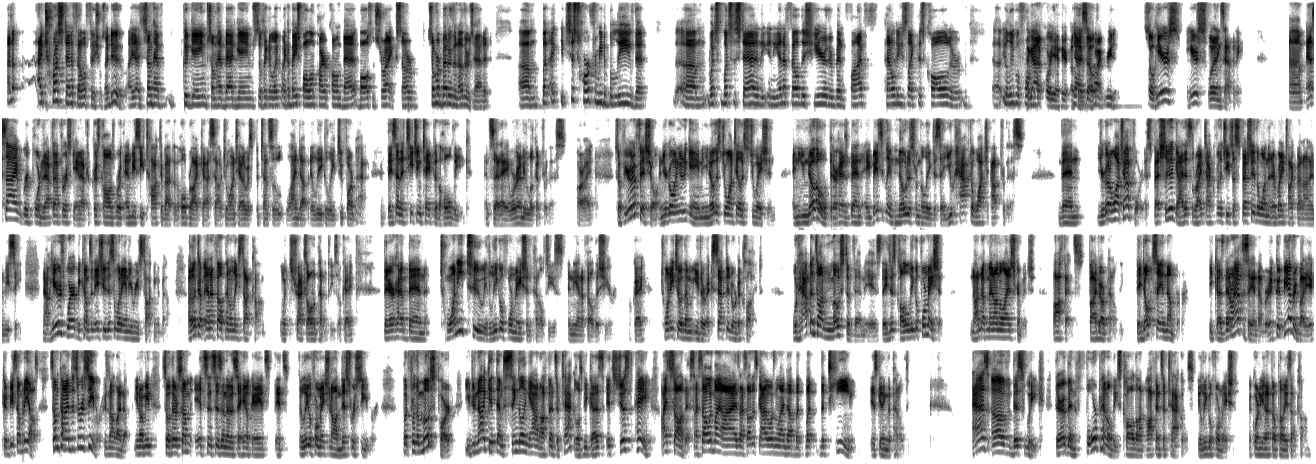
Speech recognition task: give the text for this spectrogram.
I don't I trust NFL officials. I do. I, I, some have good games, some have bad games. Just like a, like, like a baseball umpire calling bad balls and strikes. Some are some are better than others at it. Um, but I, it's just hard for me to believe that. Um, what's what's the stat in the in the NFL this year? There have been five penalties like this called or uh, illegal form. I got it for you here. Okay, yeah, so all right, read it. So here's here's what I think's happening. Um, SI reported after that first game, after Chris Collinsworth, NBC talked about to the whole broadcast how Jawaan Taylor was potentially lined up illegally too far back. They sent a teaching tape to the whole league and said, "Hey, we're going to be looking for this." All right. So if you're an official and you're going into a game and you know this Jawaan Taylor situation, and you know there has been a basically a notice from the league to say you have to watch out for this, then you're going to watch out for it, especially the guy that's the right tackle for the Chiefs, especially the one that everybody talked about on NBC. Now, here's where it becomes an issue. This is what Andy Reid's talking about. I looked up NFLpenalties.com, which tracks all the penalties. Okay. There have been 22 illegal formation penalties in the NFL this year. Okay. 22 of them either accepted or declined. What happens on most of them is they just call illegal formation. Not enough men on the line of scrimmage. Offense, five yard penalty. They don't say a number because they don't have to say a number. It could be everybody. It could be somebody else. Sometimes it's a receiver who's not lined up. You know what I mean? So there's some instances in there that say, hey, okay, it's it's illegal formation on this receiver. But for the most part, you do not get them singling out offensive tackles because it's just, hey, I saw this. I saw it with my eyes. I saw this guy wasn't lined up, but but the team is getting the penalty. As of this week, there have been four penalties called on offensive tackles, illegal formation, according to NFLpenalties.com.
